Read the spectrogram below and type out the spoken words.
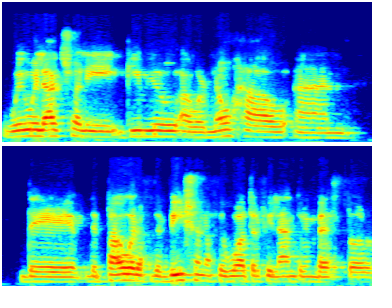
we will actually give you our know-how and the, the power of the vision of the water philanthropy investor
